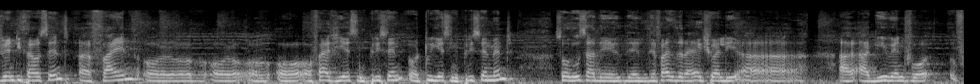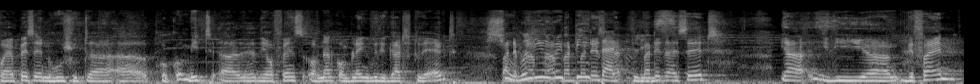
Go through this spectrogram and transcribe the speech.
20,000 uh, fine or, or, or, or, five years in prison or two years imprisonment. So those are the, the, the fines that are actually uh, are, are, given for, for a person who should uh, uh, commit uh, the, the offense of non-complying with regard to the act. Sure. But, Will you repeat but, but that, as, please? But as I said, yeah, the um, the fine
